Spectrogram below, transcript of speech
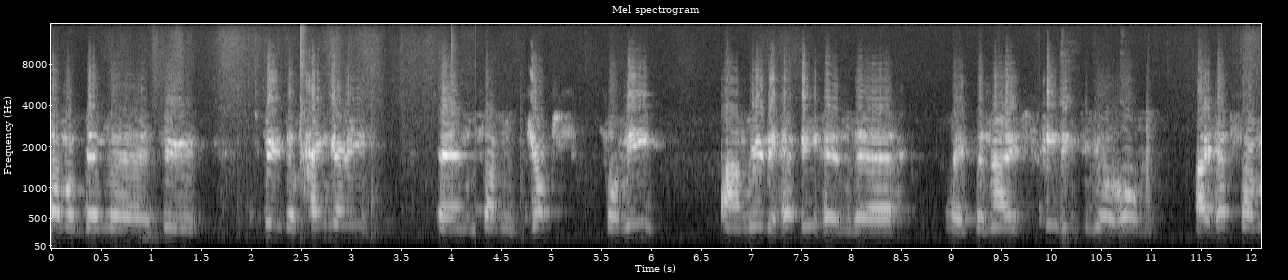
some of them uh, to Spirit of Hungary and some jobs for me. I'm really happy and uh, it's a nice feeling to go home. I have some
